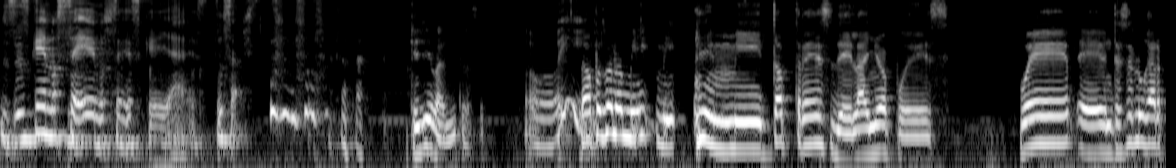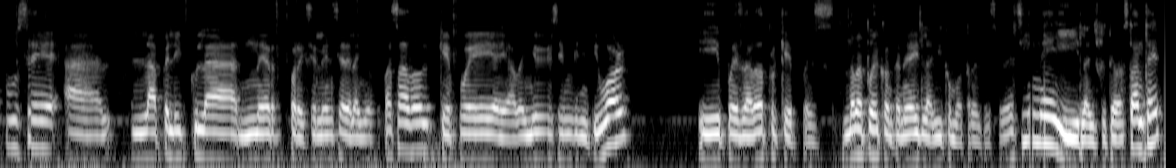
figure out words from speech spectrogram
Pues es que no sé, no sé, es que ya, tú sabes. Qué llevaditos. No, pues bueno, mi, mi, mi, top 3 del año, pues fue, eh, en tercer lugar puse a la película nerd por excelencia del año pasado, que fue Avengers Infinity War. Y pues la verdad porque pues no me pude contener y la vi como tres veces en el cine y la disfruté bastante.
